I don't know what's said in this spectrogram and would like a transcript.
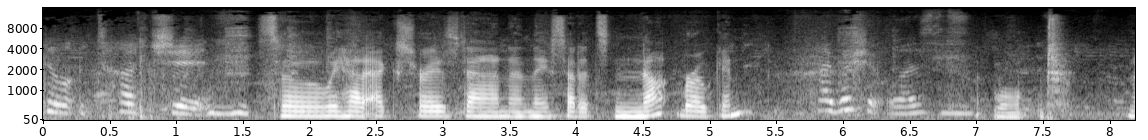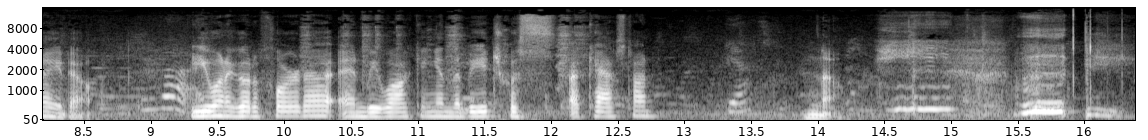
Don't touch it. So we had x-rays done and they said it's not broken. I wish it was. Well, no you don't. You want to go to Florida and be walking in the beach with a cast on? Yeah. No.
